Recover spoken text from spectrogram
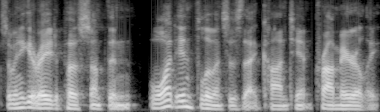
So when you get ready to post something, what influences that content primarily?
